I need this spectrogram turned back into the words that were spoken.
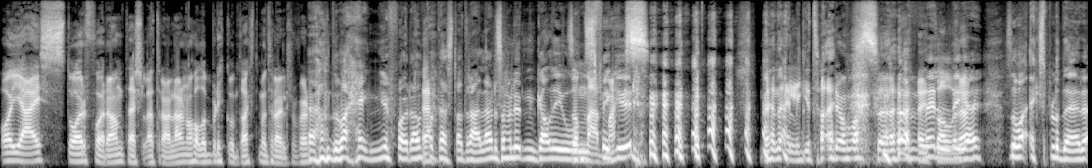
Og jeg står foran Tesla-traileren og holder blikkontakt med trailersjåføren. Ja, Du bare henger foran Ja. på Tesla-traileren som en liten gallionsfigur. Med en elgitar og masse høyttalere. Så bare eksploderer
